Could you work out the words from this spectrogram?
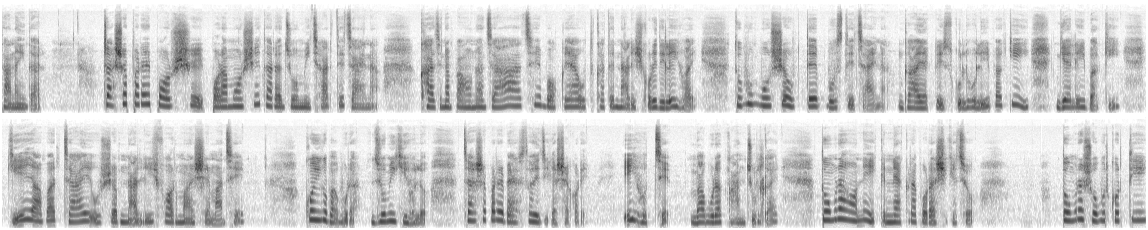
চানাইদার চাষাপাড়ার পর্ষে পরামর্শে তারা জমি ছাড়তে চায় না। খাজনা পাওনা যা আছে বকেয়া উৎখাতে নালিশ করে দিলেই হয়। তবু বসে উঠতে বসতে চায় না। গায়ে একটা স্কুল হলেই বা কি, গেলেই বা কি? কে আবার চায় ওসব নালিশ ফরমায়েশের মাঝে? কই গো বাবুরা, জমি কি হলো? চাষাপাড়ার ব্যস্ত হয়ে জিজ্ঞাসা করে। এই হচ্ছে, বাবুরা কান চুলকায়। তোমরা অনেক ন্যাকড়া পড়া শিখেছ। তোমরা সবুর করতে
